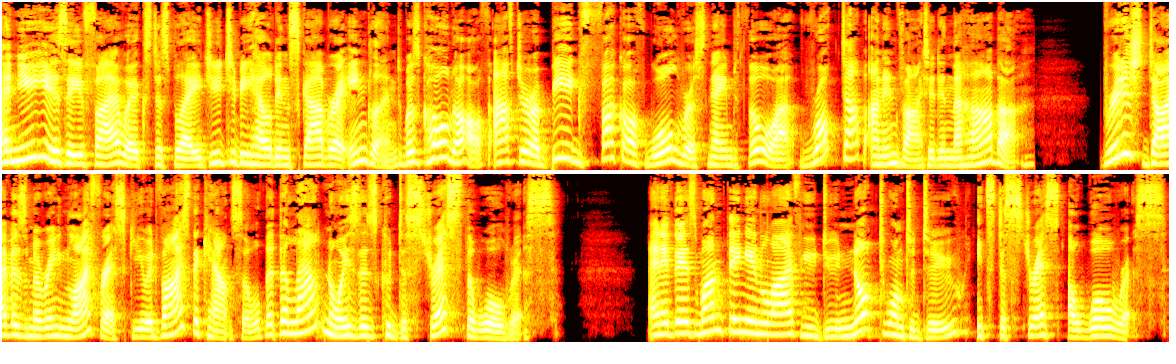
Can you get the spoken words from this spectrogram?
A New Year's Eve fireworks display due to be held in Scarborough, England, was called off after a big fuck off walrus named Thor rocked up uninvited in the harbour. British Divers Marine Life Rescue advised the council that the loud noises could distress the walrus. And if there's one thing in life you do not want to do, it's distress a walrus.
